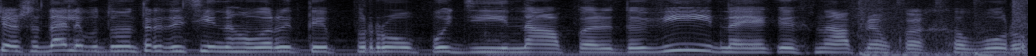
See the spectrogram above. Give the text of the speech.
Що ж, далі будемо традиційно говорити про події на передовій, на яких напрямках ворог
